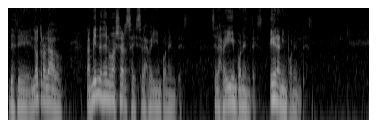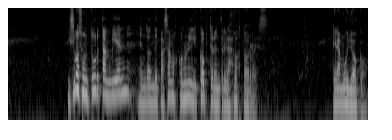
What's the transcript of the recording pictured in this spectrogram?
Desde el otro lado, también desde Nueva Jersey se las veía imponentes. Se las veía imponentes. Eran imponentes. Hicimos un tour también en donde pasamos con un helicóptero entre las dos torres. Era muy loco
